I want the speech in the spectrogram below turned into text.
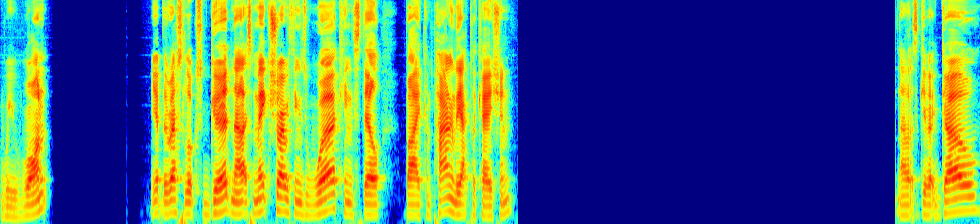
we want. Yep, the rest looks good. Now let's make sure everything's working still by compiling the application. Now let's give it a go.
